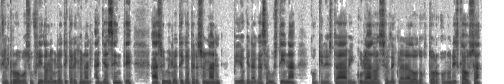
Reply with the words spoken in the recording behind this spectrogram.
el robo sufrido a la biblioteca regional adyacente a su biblioteca personal, pidió que la Casa Agustina, con quien está vinculado al ser declarado doctor honoris causa,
